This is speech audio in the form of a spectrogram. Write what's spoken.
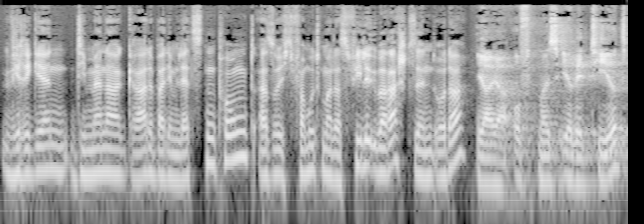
Wie reagieren die Männer gerade bei dem letzten Punkt? Also ich vermute mal, dass viele überrascht sind, oder? Ja, ja, oftmals irritiert.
